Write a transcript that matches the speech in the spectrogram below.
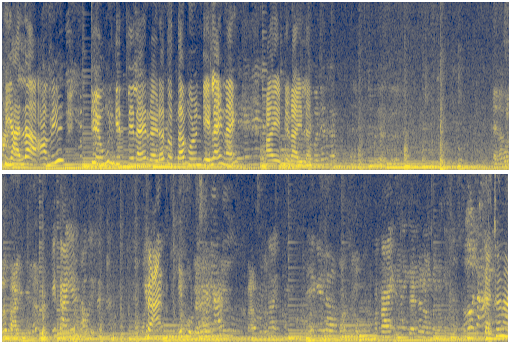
ह्याला आम्ही ठेवून घेतलेला आहे रडत होता म्हणून गेलाय नाही. हा येथे राहिला हे? फॅन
